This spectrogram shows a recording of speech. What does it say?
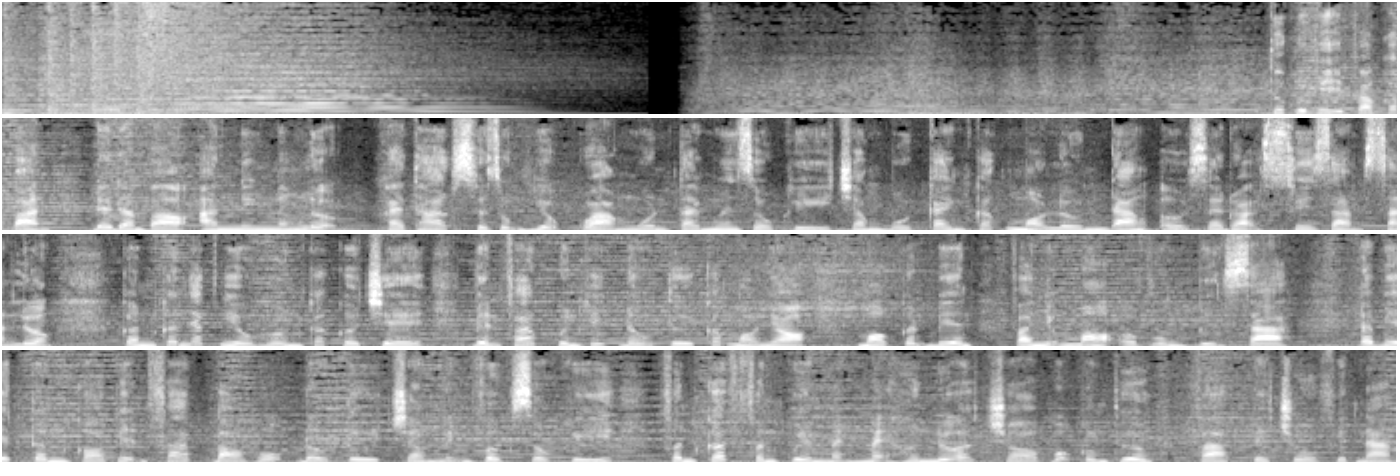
Thưa quý vị và các bạn, để đảm bảo an ninh năng lượng, khai thác sử dụng hiệu quả nguồn tài nguyên dầu khí trong bối cảnh các mỏ lớn đang ở giai đoạn suy giảm sản lượng, cần cân nhắc nhiều hơn các cơ chế, biện pháp khuyến khích đầu tư các mỏ nhỏ, mỏ cận biên và những mỏ ở vùng biển xa. Đặc biệt cần có biện pháp bảo hộ đầu tư trong lĩnh vực dầu khí, phân cấp phân quyền mạnh mẽ hơn nữa cho Bộ Công Thương và Petro Việt Nam.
